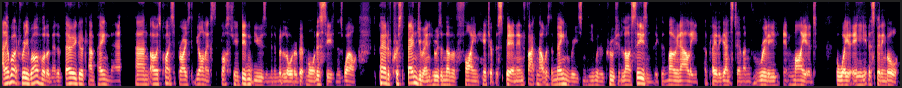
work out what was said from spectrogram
And it worked really well for them. They had a very good campaign there. And I was quite surprised, to be honest, that Gloucestershire didn't use him in the middle order a bit more this season as well. Compared with Chris Benjamin, who was another fine hitter of the spin. In fact, that was the main reason he was recruited last season because Moeen Ali had played against him and really admired the way that he hit the spinning ball.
